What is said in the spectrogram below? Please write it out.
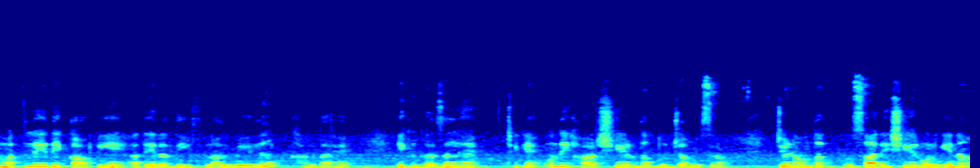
ਮਤਲੇ ਦੇ ਕਾਫੀਏ ਅਤੇ ਰਦੀਫ ਨਾਲ ਮੇਲ ਖਾਂਦਾ ਹੈ। ਇੱਕ ਗਜ਼ਲ ਹੈ, ਠੀਕ ਹੈ? ਉਹਦੇ ਹਰ ਸ਼ੇਰ ਦਾ ਦੂਜਾ ਮਿਸਰਾ, ਜਿਹੜਾ ਉਹਦਾ ਸਾਰੇ ਸ਼ੇਰ ਹੋਣਗੇ ਨਾ,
